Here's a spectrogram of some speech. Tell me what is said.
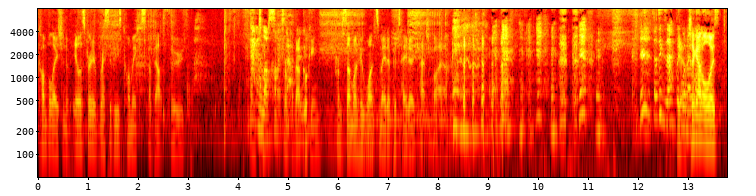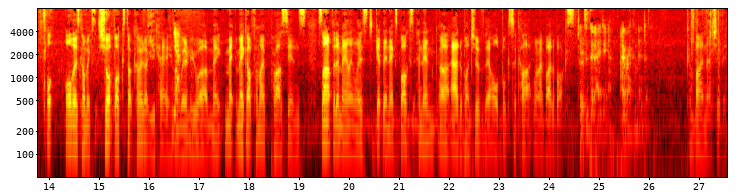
compilation of illustrated recipes, comics about food. God, i love comics from- about, about cooking from someone who once made a potato catch fire. that's exactly yeah, what i check out all those all, all those comics. Shortbox.co.uk. Yeah. I'm going to uh, make, make make up for my past sins. Sign up for their mailing list, get their next box, and then uh, add a bunch of their old books to cart when I buy the box too. it's a good idea i recommend it Combine that shipping.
